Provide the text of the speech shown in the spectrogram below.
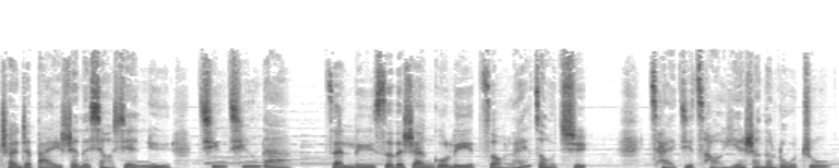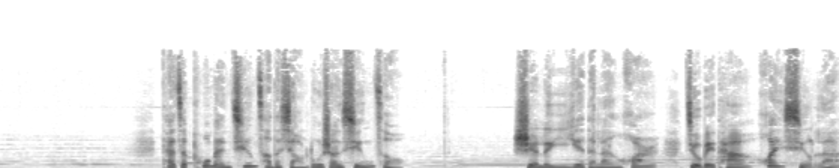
穿着白衫的小仙女轻轻地在绿色的山谷里走来走去，采集草叶上的露珠。他在铺满青草的小路上行走，睡了一夜的兰花就被他唤醒了。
